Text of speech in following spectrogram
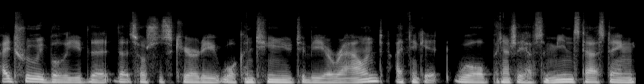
I truly believe that that Social Security will continue to be around. I think it will potentially have some means testing.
